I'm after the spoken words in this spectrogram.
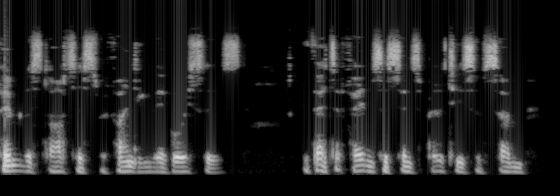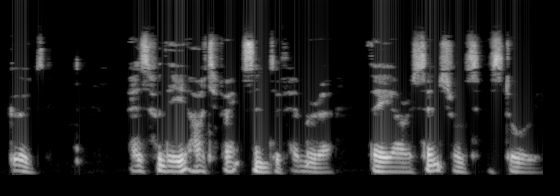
Feminist artists were finding their voices. If that offends the sensibilities of some, good. As for the artifacts and ephemera, they are essential to the story.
